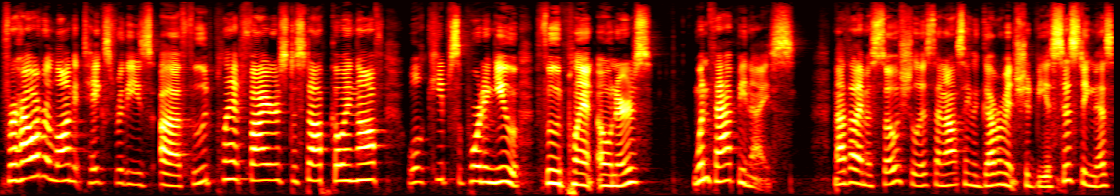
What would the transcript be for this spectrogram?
for however long it takes for these uh, food plant fires to stop going off. We'll keep supporting you, food plant owners. Wouldn't that be nice? Not that I'm a socialist. I'm not saying the government should be assisting this.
